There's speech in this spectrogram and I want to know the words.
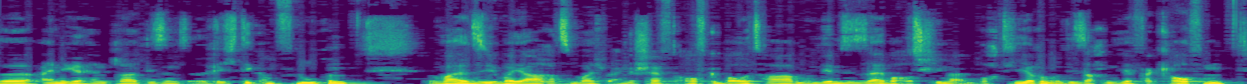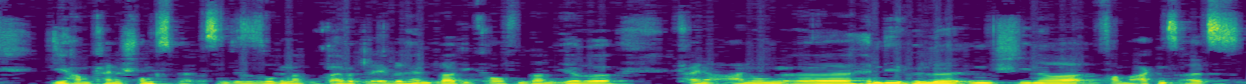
äh, einige Händler, die sind richtig am Fluchen weil sie über Jahre zum Beispiel ein Geschäft aufgebaut haben, in dem sie selber aus China importieren und die Sachen hier verkaufen, die haben keine Chance mehr. Das sind diese sogenannten Private Label Händler, die kaufen dann ihre, keine Ahnung, äh, Handyhülle in China, vermarkten es als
